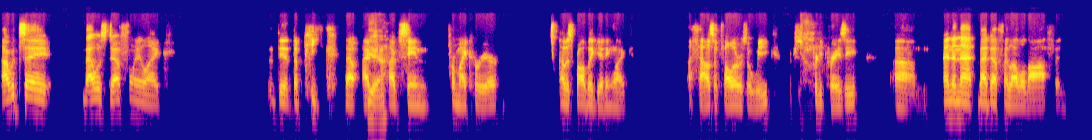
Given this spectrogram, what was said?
I would say that was definitely like the the peak that I've yeah. I've seen from my career. I was probably getting like a thousand followers a week, which is pretty crazy. Um, and then that that definitely leveled off and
